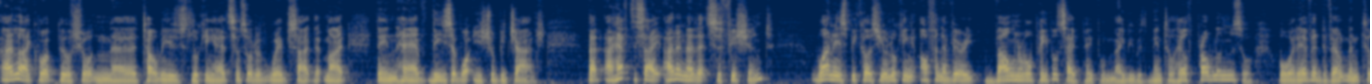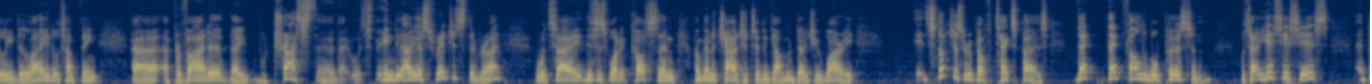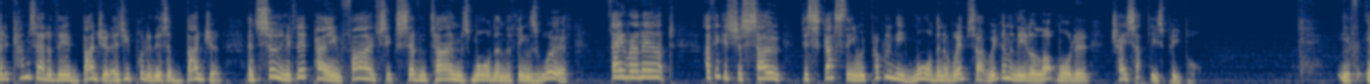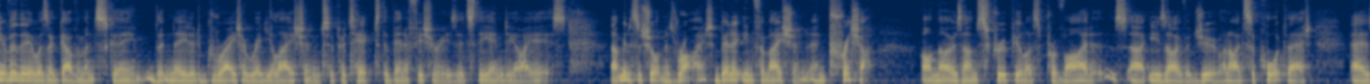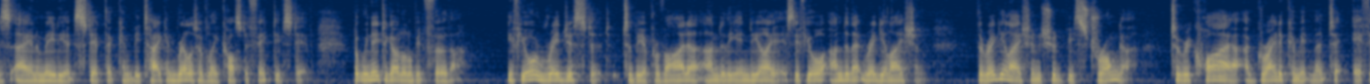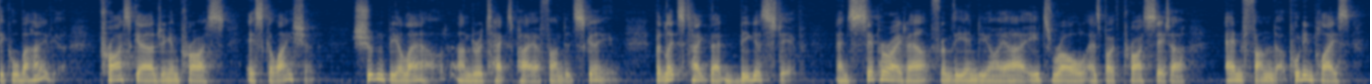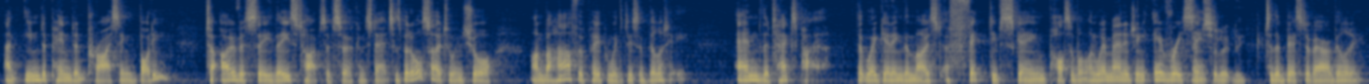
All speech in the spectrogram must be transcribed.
I like what Bill Shorten uh, told me he's looking at, some sort of website that might then have these are what you should be charged. But I have to say, I don't know that's sufficient. One is because you're looking often at very vulnerable people, say people maybe with mental health problems or, or whatever, developmentally delayed or something. Uh, a provider they would trust, uh, that was NDIS registered, right? Would say, this is what it costs and I'm going to charge it to the government, don't you worry it's not just a rip off of taxpayers. That that vulnerable person will say, yes, yes, yes, but it comes out of their budget. As you put it, there's a budget. And soon, if they're paying five, six, seven times more than the thing's worth, they run out. I think it's just so disgusting. And we probably need more than a website. We're going to need a lot more to chase up these people. If ever there was a government scheme that needed greater regulation to protect the beneficiaries, it's the NDIS. Uh, Minister Shorten is right. Better information and pressure on those unscrupulous providers uh, is overdue, and I'd support that as an immediate step that can be taken, relatively cost-effective step. But we need to go a little bit further. If you're registered to be a provider under the NDIS, if you're under that regulation, the regulation should be stronger to require a greater commitment to ethical behaviour. Price gouging and price escalation shouldn't be allowed under a taxpayer funded scheme. But let's take that bigger step and separate out from the NDIA its role as both price setter and funder. Put in place an independent pricing body to oversee these types of circumstances, but also to ensure on behalf of people with disability and the taxpayer that we're getting the most effective scheme possible and we're managing every cent Absolutely. to the best of our ability.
